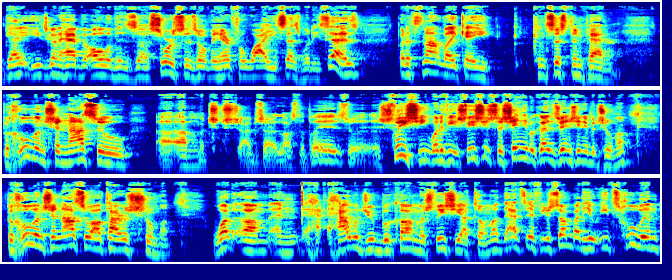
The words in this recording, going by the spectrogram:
Okay, he's going to have all of his uh, sources over here for why he says what he says, but it's not like a consistent pattern. Bechulin shenasu. Uh, um, I'm sorry, lost the place. Uh, shlishi. What if he shlishi? So sheni because sheni b'truma. Bechulin shenasu al shuma. What um, and how would you become a shlishi atoma? That's if you're somebody who eats chulin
